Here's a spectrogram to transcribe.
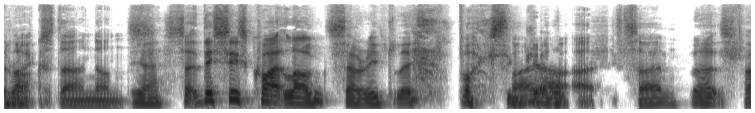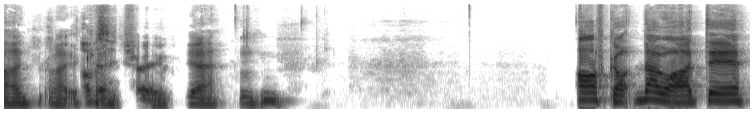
the Like- rock star nonce. Yeah, so this is quite long. Sorry, boys and Fine, girls. uh, fine. That's fine. Right. Okay. obviously true. Yeah. mhm. I've got no idea.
